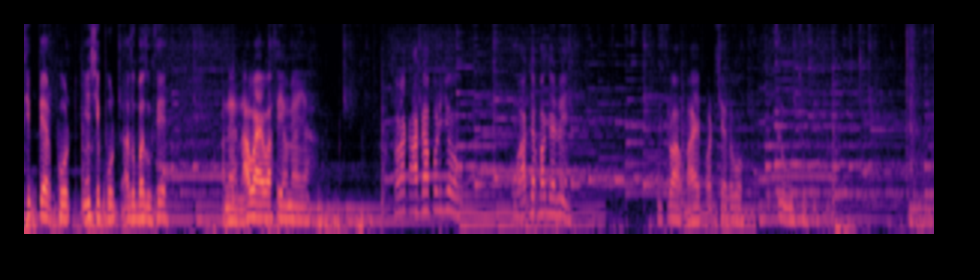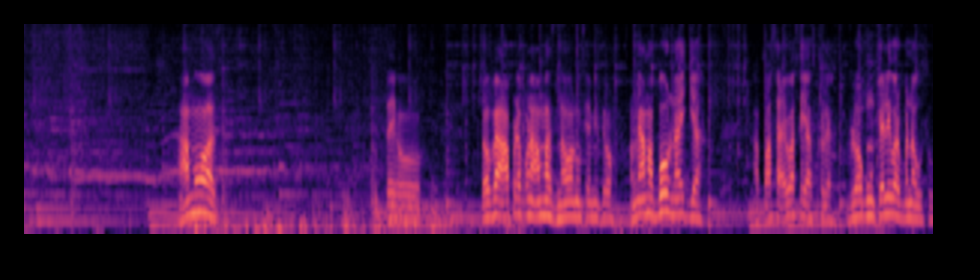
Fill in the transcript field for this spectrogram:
સિત્તેર ફૂટ, એંશી ફૂટ આજુબાજુ છે. અને નાવા આવ્યા છીએ અમે અહીંયા. થોડાક આઘા પડજો. વાગે ભાગે નહીં. મિત્રો, આ ભાઈ પડશે તો કેટલું ઊંચું છે. હા મોજ જય હો. તો ભાઈ આપણે પણ આમાં જ નવાનું છે, મિત્રો. અમે આમાં બહુ નાઈ ગયા. આ પાછા આવ્યા છીએ આજકાલે. વ્લોગ હું પહેલી વાર બનાવું છું.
